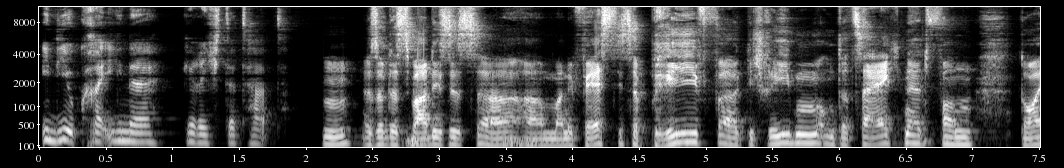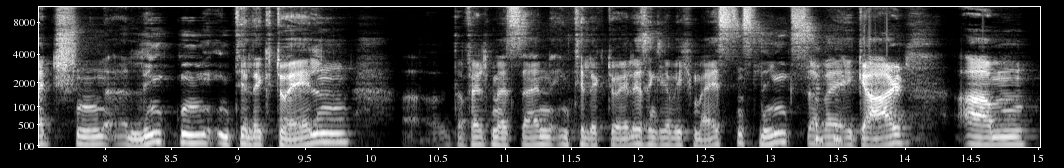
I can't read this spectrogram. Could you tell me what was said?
in die Ukraine gerichtet hat. Hm, also das war dieses äh, äh, Manifest, dieser Brief, äh, geschrieben, unterzeichnet von deutschen äh, linken Intellektuellen. Äh, da fällt mir jetzt ein, Intellektuelle sind, glaube ich, meistens links, aber egal. Ähm,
